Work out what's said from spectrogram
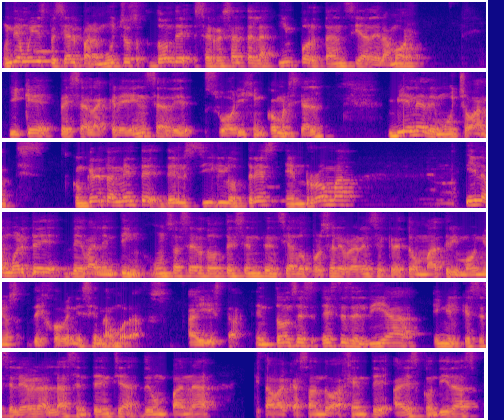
un día muy especial para muchos donde se resalta la importancia del amor y que, pese a la creencia de su origen comercial, viene de mucho antes, concretamente del siglo III en Roma y la muerte de Valentín, un sacerdote sentenciado por celebrar en secreto matrimonios de jóvenes enamorados. Ahí está. Entonces, este es el día en el que se celebra la sentencia de un pana que estaba casando a gente a escondidas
